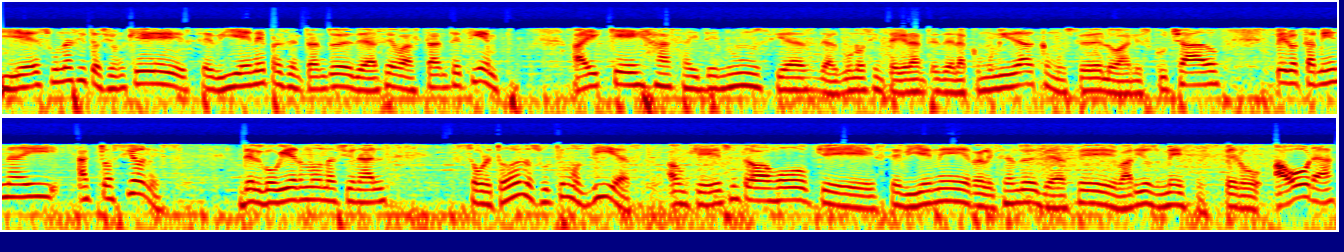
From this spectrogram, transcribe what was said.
Y es una situación que se viene presentando desde hace bastante tiempo. Hay quejas, hay denuncias de algunos integrantes de la comunidad, como ustedes lo han escuchado, pero también hay actuaciones del gobierno nacional sobre todo en los últimos días, aunque es un trabajo que se viene realizando desde hace varios meses, pero ahora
